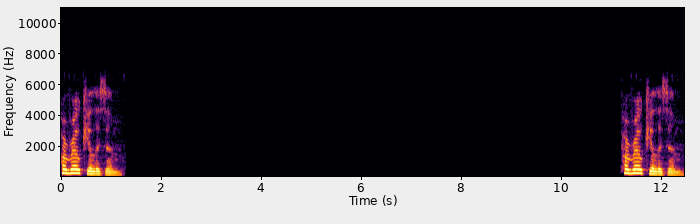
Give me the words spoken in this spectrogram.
parochialism. Parochialism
